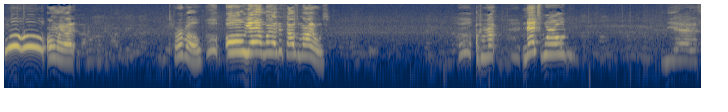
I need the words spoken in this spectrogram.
Woohoo! Oh my god. Turbo. Oh yeah, I'm going like a thousand miles. Okay, we're going next world. Yeah, that's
